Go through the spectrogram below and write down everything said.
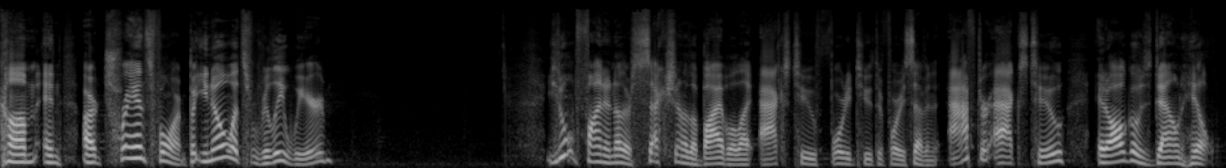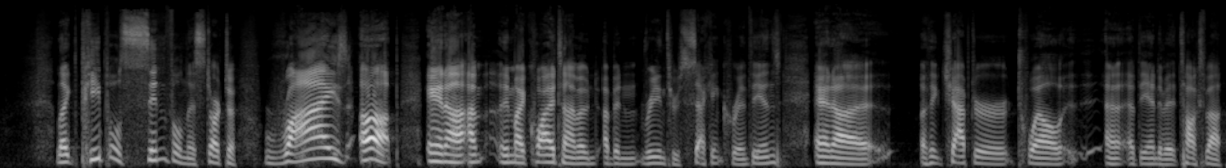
come and are transformed. But you know what's really weird? You don't find another section of the Bible like Acts 2 42 through 47. After Acts 2, it all goes downhill like people's sinfulness start to rise up. And uh, I'm in my quiet time. I've, I've been reading through Second Corinthians, and uh, I think chapter 12 uh, at the end of it talks about,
